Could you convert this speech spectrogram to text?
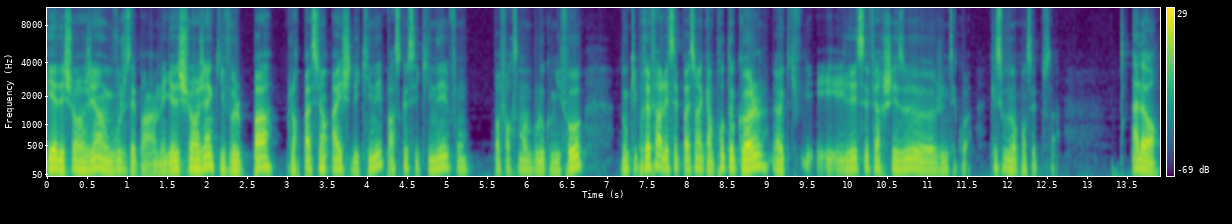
Et il y a des chirurgiens, donc vous, je sais pas, hein, mais il y a des chirurgiens qui veulent pas que leurs patients aillent chez des kinés parce que ces kinés font pas forcément le boulot comme il faut. Donc ils préfèrent laisser le patient avec un protocole euh, et, laisser faire chez eux je ne sais quoi. Qu'est-ce que vous en pensez de tout ça? Alors,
